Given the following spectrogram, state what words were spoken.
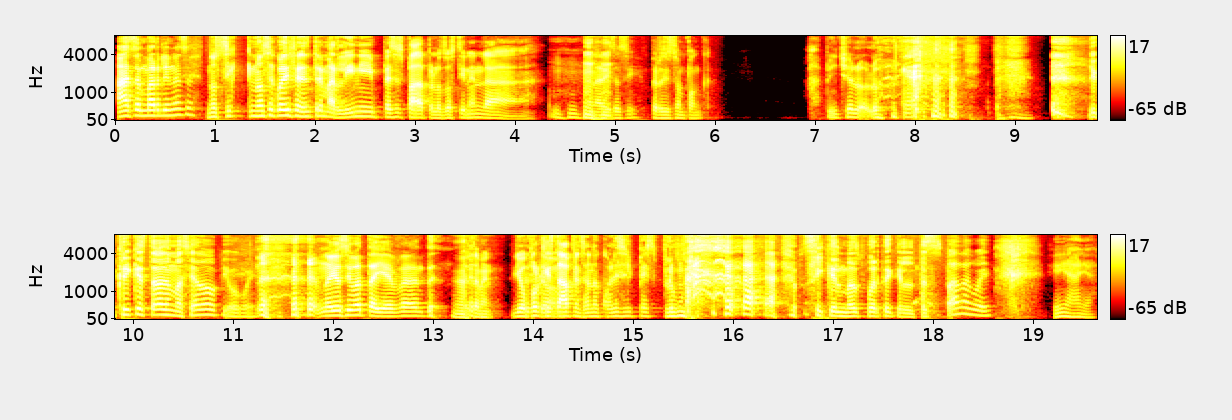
Ah, es el marlin ese. No sé, no sé cuál es la diferencia entre marlín y pez espada, pero los dos tienen la Ujú. nariz así. Pero sí son punk. Ah, pinche Lolo. Yo creí que estaba demasiado obvio, güey. no, yo sí batallé. pa- Yo también. Yo porque estaba pensando, ¿cuál es el pez pluma? sí que es más fuerte que el pez espada, güey. Sí, ya, ya.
